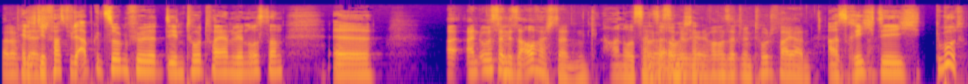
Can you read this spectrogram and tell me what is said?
Hätte ich dir fast wieder abgezogen für den Tod feiern wir an Ostern. Äh, an Ostern ist er auferstanden. Genau, an Ostern, an ist er auferstanden. Warum sollten wir den Tod feiern? Ist richtig. Geburt.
